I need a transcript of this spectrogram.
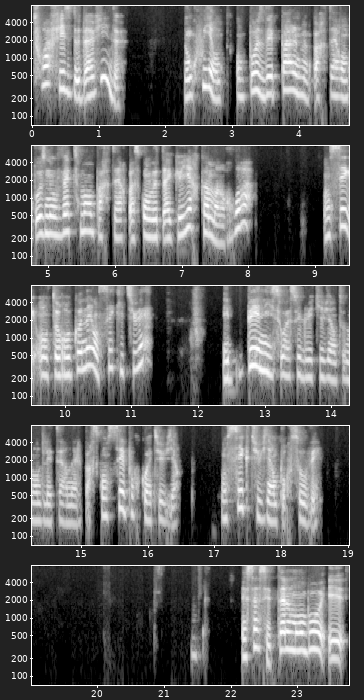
Toi, fils de David. Donc oui, on, pose des palmes par terre, on pose nos vêtements par terre parce qu'on veut t'accueillir comme un roi. On sait, on te reconnaît, on sait qui tu es. Et béni soit celui qui vient au nom de l'Éternel, parce qu'on sait pourquoi tu viens. On sait que tu viens pour sauver. Et ça, c'est tellement beau. Et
